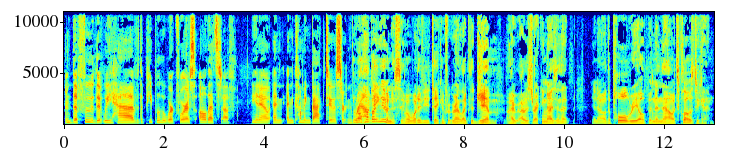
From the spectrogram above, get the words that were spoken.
the food that we have, the people who work for us, all that stuff, you know, and, and coming back to a certain grounding. Well, how about you, Niseema? What have you taken for granted? Like the gym. I, I was recognizing that, you know, the pool reopened and now it's closed again.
